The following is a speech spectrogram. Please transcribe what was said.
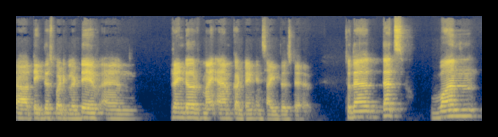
uh, take this particular div, and render my AMP content inside this div. So that that's one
